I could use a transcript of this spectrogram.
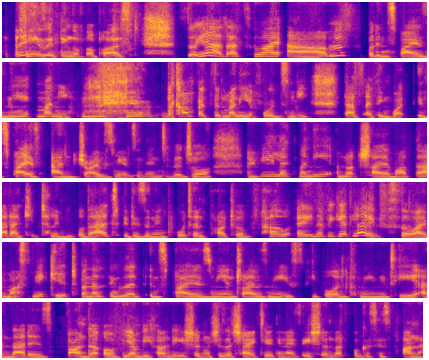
is a thing of the past. So yeah, that's who I am. What inspires me? Money. the comforts that money affords me. That's I think what inspires and drives me as an individual. I really like money. I'm not shy about that. I keep telling people that it is an important part of how I navigate life. So I must make it. Another thing that inspires me and drives me is people and community, and that is founder of Yambi Foundation, which is a charity organization that focuses on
